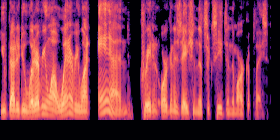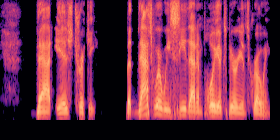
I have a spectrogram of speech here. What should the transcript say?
You've got to do whatever you want whenever you want and create an organization that succeeds in the marketplace. That is tricky. But that's where we see that employee experience growing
